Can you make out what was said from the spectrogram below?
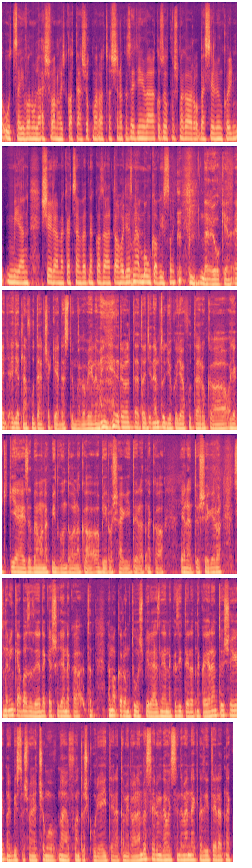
utcai vonulás van, hogy katások maradhassanak az egyéni vállalkozók, most meg arról beszélünk, hogy milyen sérelmeket szenvednek azáltal, hogy ez nem munkaviszony. De jó, egy, egyetlen futár csak kérdeztünk meg a véleményéről, tehát hogy nem tudjuk, hogy a futárok, a, vagy akik ilyen helyzetben vannak, mit gondolnak a, a bírósági ítéletnek a jelentőségéről. Szerintem inkább az az érdekes, hogy ennek a, tehát nem akarom túlspirázni ennek az ítéletnek a jelentőségét, meg biztos van egy csomó nagyon fontos kúria ítélet, amiről nem beszélünk, de hogy szerintem ennek az ítéletnek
